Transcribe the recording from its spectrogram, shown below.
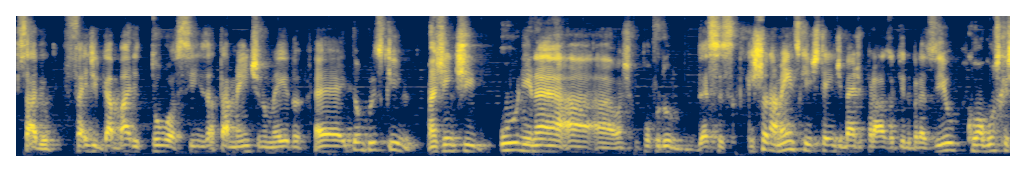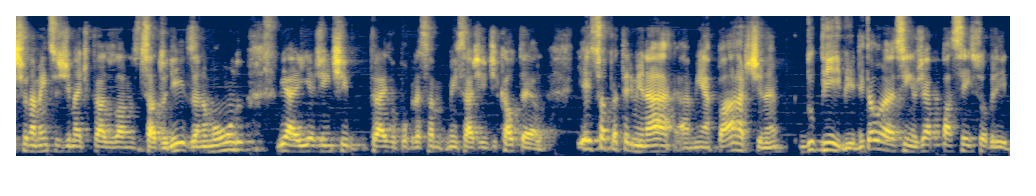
Sabe, o Fed gabaritou, assim, exatamente no meio do... É, então, por isso que a gente une, né, a, a, acho que um pouco do, desses questionamentos que a gente tem de médio prazo aqui no Brasil, com alguns questionamentos de médio prazo lá nos Estados Unidos, né, no mundo, e aí a gente traz um pouco dessa mensagem de cautela. E aí, só para terminar a minha parte, né, do PIB. Então, assim, eu já passei sobre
